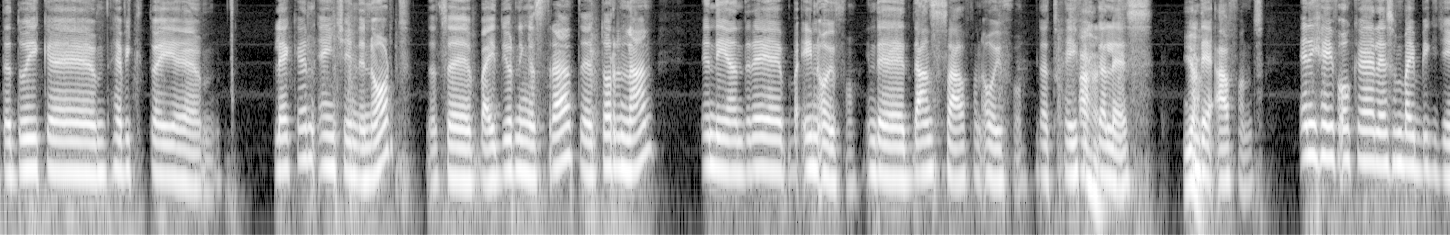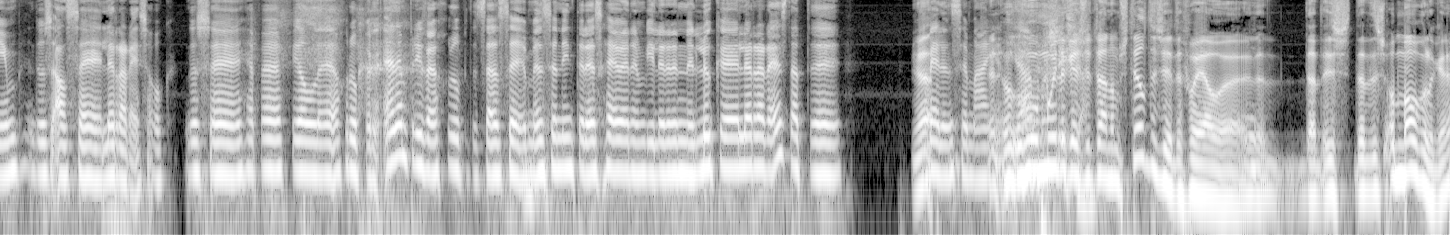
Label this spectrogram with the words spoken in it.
dat doe ik, heb ik twee plekken. Eentje in de Noord, dat is bij Durningenstraat, Torrenlaan. En die andere in Oivo, in de danszaal van Oivo. Dat geef Ah. ik de les. Ja. in de avond. En ik geef ook eh, lessen bij Big Gym, dus als eh, lerares ook. Dus ik heb eh, veel eh, groepen en een privégroep. Dus als mensen interesse hebben en willen een leuke lerares, dat Ja. bellen ze mij. En hoe Ja, hoe precies, moeilijk is het dan om stil te zitten voor jou? dat- dat, is, dat is onmogelijk, hè?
